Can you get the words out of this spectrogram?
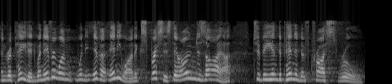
and repeated when everyone, whenever anyone expresses their own desire to be independent of Christ's rule,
